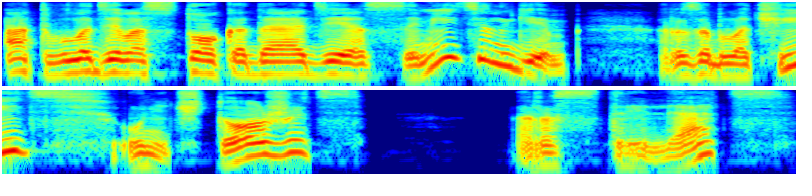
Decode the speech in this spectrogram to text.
от Владивостока до Одессы, митинги, разоблачить, уничтожить, расстрелять,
